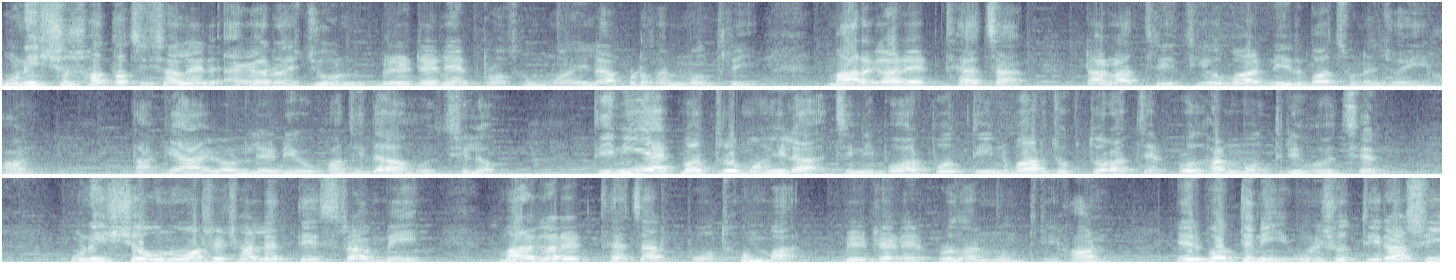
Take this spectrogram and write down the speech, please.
উনিশশো সালের এগারোই জুন ব্রিটেনের প্রথম মহিলা প্রধানমন্ত্রী মার্গারেট থ্যাচার টানা তৃতীয়বার নির্বাচনে জয়ী হন তাকে আয়রন লেডি উপাধি দেওয়া হয়েছিল তিনি একমাত্র মহিলা যিনি পরপর তিনবার যুক্তরাজ্যের প্রধানমন্ত্রী হয়েছেন উনিশশো সালের তেসরা মে মার্গারেট থ্যাচার প্রথমবার ব্রিটেনের প্রধানমন্ত্রী হন। এরপর তিনি উনিশশো তিরাশি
